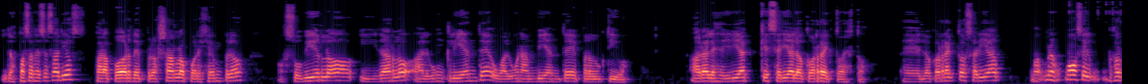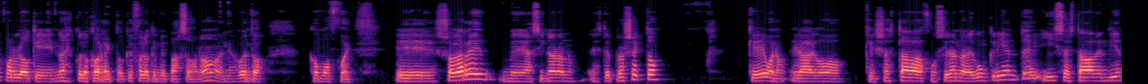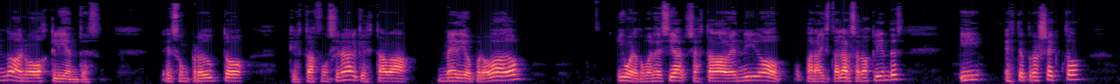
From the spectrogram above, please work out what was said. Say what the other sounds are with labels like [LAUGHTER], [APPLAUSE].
y los pasos necesarios para poder deployarlo, por ejemplo, o subirlo y darlo a algún cliente o algún ambiente productivo. Ahora les diría qué sería lo correcto esto. Eh, lo correcto sería, bueno, vamos a ir mejor por lo que no es lo correcto, qué fue lo que me pasó, ¿no? Les cuento cómo fue. Eh, yo agarré, me asignaron este proyecto, que bueno, era algo que ya estaba funcionando en algún cliente y se estaba vendiendo a nuevos clientes. Es un producto que está funcional, que estaba medio probado. Y bueno, como les decía, ya estaba vendido para instalarse a nuevos clientes. Y este proyecto,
